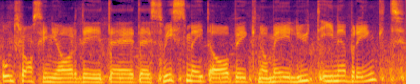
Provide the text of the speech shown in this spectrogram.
und Francine Jordi den, den Swissmade-Abend noch mehr Leute reinbringt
